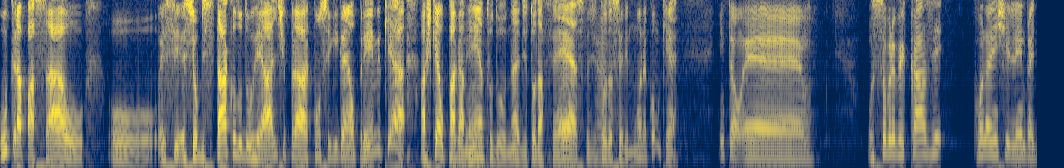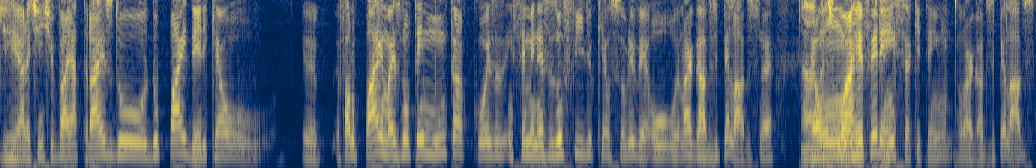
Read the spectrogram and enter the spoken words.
ultrapassar o, o, esse, esse obstáculo do reality para conseguir ganhar o prêmio, que é, acho que é o pagamento do, né, de toda a festa, de toda a cerimônia, como que é? Então, é... o Case, quando a gente lembra de reality, a gente vai atrás do, do pai dele, que é o. Eu, eu falo pai, mas não tem muita coisa em semelhanças no filho, que é o Sobreviver, ou Largados e Pelados, né? Ah, é uma Discovery. referência que tem o Largados e Pelados,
